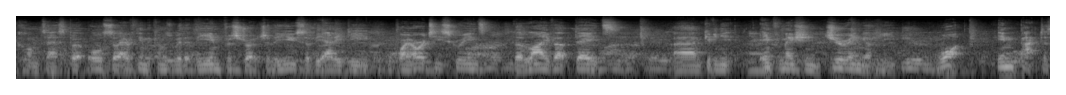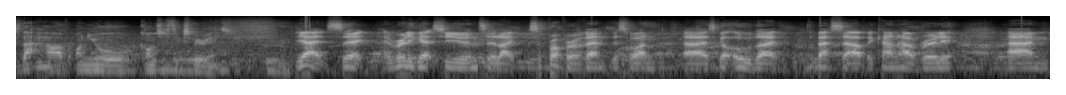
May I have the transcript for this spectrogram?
contest, but also everything that comes with it, the infrastructure, the use of the LED priority screens, the live updates, um, giving you information during your heat. What impact does that have on your contest experience? Yeah, it's sick. It really gets you into like it's a proper event. This one, uh, it's got all the the best setup it can have really, and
